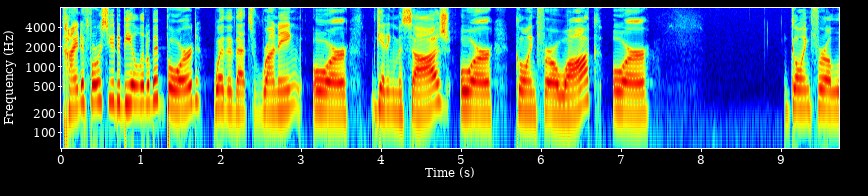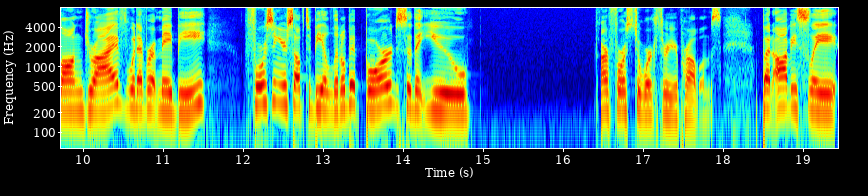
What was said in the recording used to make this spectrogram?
kind of force you to be a little bit bored, whether that's running or getting a massage or going for a walk or going for a long drive, whatever it may be, forcing yourself to be a little bit bored so that you are forced to work through your problems. But obviously,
